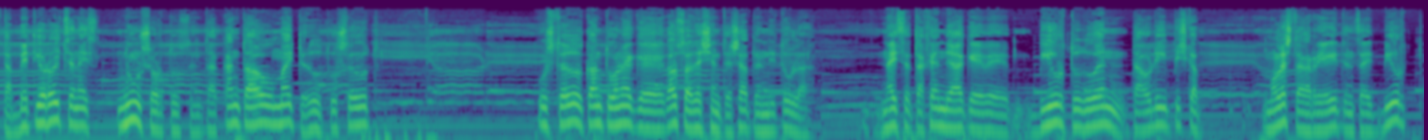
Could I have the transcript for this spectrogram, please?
Eta beti oroitzen naiz nun sortu zen, eta kanta hau maite dut, uste dut, uste dut kantu honek e, gauza desente esaten ditula. Naiz eta jendeak e, bihurtu duen, eta hori pixka molestagarri egiten zait, bihurt,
